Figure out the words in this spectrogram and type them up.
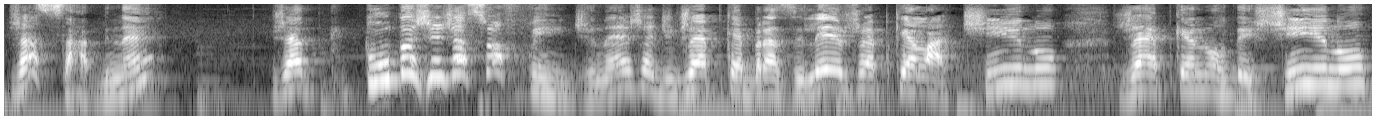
Já sabe, né? Já, tudo a gente já se ofende, né? Já, já é porque é brasileiro, já é porque é latino, já é porque é nordestino,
